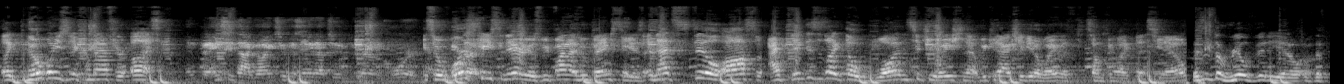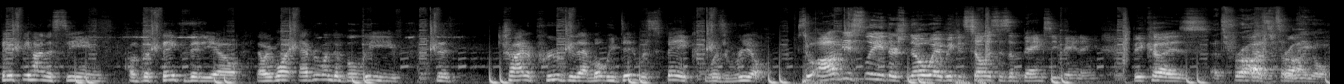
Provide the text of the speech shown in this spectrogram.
Like, nobody's gonna come after us. And Banksy's not going to because they'd have to appear in court. So worst case scenario is we find out who Banksy is, and that's still awesome. I think this is like the one situation that we could actually get away with something like this, you know? This is the real video of the fake behind the scenes of the fake video that we want everyone to believe to try to prove to them what we did was fake was real. So obviously there's no way we could sell this as a Banksy painting because That's fraud. That's it's fraud. illegal.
